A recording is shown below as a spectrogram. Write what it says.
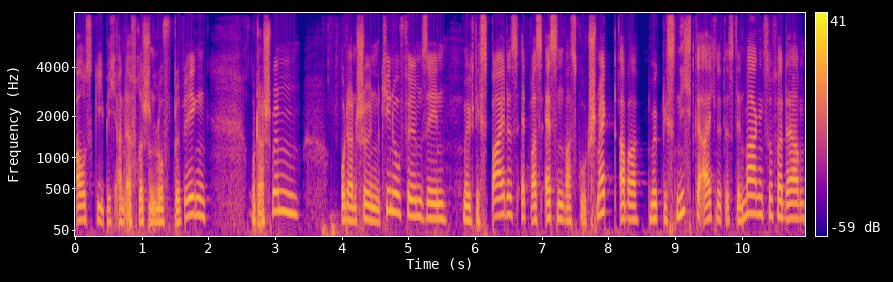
ausgiebig an der frischen Luft bewegen oder schwimmen oder einen schönen Kinofilm sehen, möglichst beides, etwas essen, was gut schmeckt, aber möglichst nicht geeignet ist, den Magen zu verderben.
